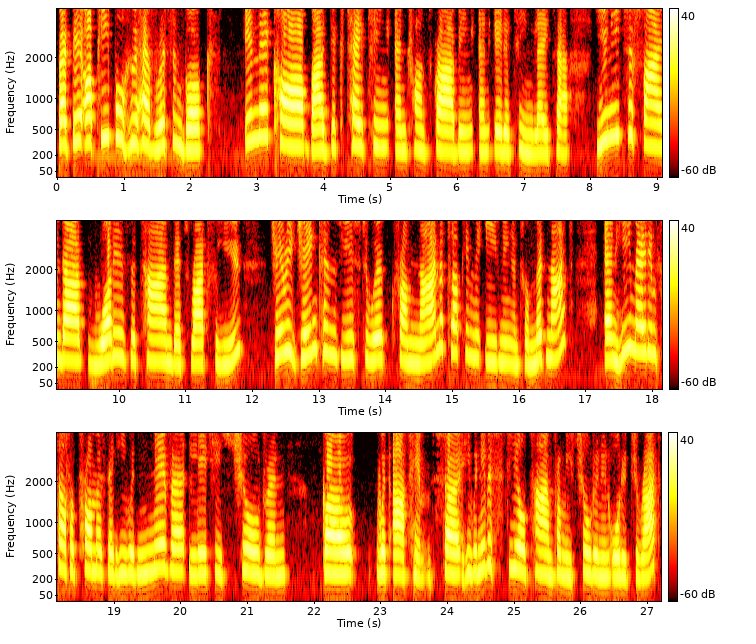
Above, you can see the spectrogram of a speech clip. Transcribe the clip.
but there are people who have written books in their car by dictating and transcribing and editing later. You need to find out what is the time that's right for you. Jerry Jenkins used to work from nine o'clock in the evening until midnight, and he made himself a promise that he would never let his children go without him. So he would never steal time from his children in order to write.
